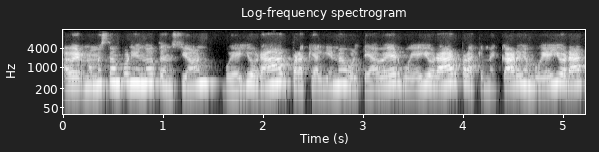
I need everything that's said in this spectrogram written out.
A ver, no me están poniendo atención, voy a llorar para que alguien me voltee a ver, voy a llorar para que me carguen, voy a llorar.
